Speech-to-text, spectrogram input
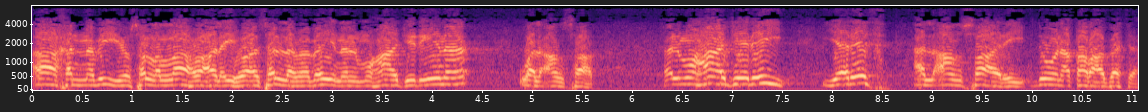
اخى النبي صلى الله عليه وسلم بين المهاجرين والأنصار. فالمهاجري يرث الأنصاري دون قرابته.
